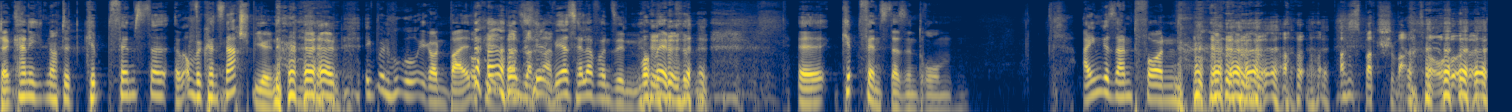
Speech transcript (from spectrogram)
Dann kann ich noch das Kippfenster, oh, wir können es nachspielen. ich bin Hugo Egon Balder. Okay. Wer ist heller von Sinn? Moment. äh, Kippfenstersyndrom. Eingesandt von Aus Bad Schwartau.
